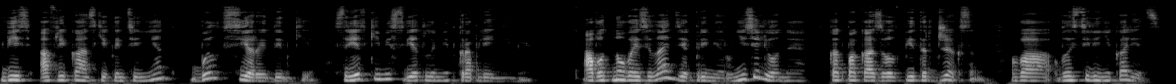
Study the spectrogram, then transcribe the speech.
Весь африканский континент был в серой дымке с редкими светлыми вкраплениями. А вот Новая Зеландия, к примеру, не зеленая, как показывал Питер Джексон во «Властелине колец»,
